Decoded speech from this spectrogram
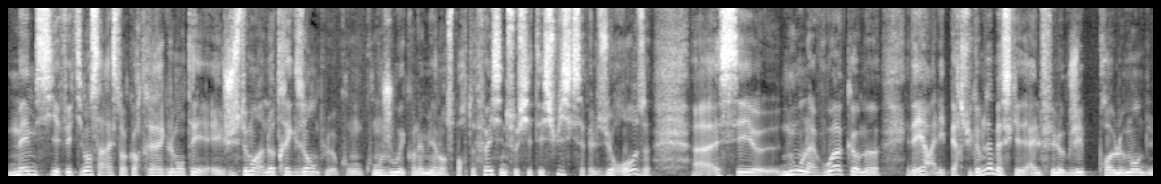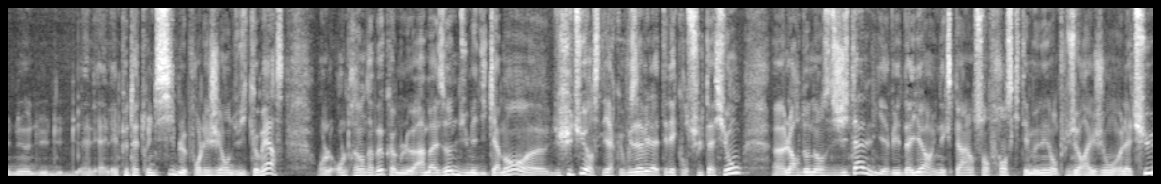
même si effectivement ça reste encore très réglementé. Et justement, un autre exemple qu'on joue et qu'on aime bien dans ce portefeuille, c'est une société suisse qui s'appelle Zurose. Euh, euh, nous on la voit comme, d'ailleurs elle est perçue comme ça parce qu'elle fait l'objet probablement d'une, elle est peut-être une cible pour les géants du e-commerce. On, le présente un peu comme le Amazon du médicament euh, du futur, c'est-à-dire que vous avez la téléconsultation, l'ordonnance digitale. Il y avait d'ailleurs une expérience en France qui était menée dans plusieurs régions là-dessus.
